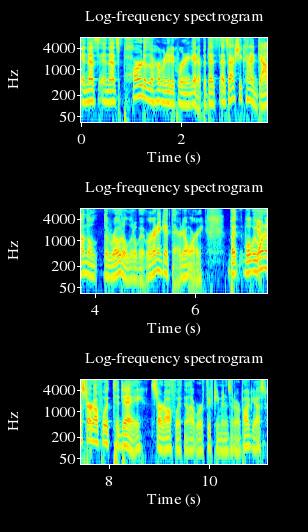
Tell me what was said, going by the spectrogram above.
and that's and that's part of the hermeneutic we're going to get at, but that's that's actually kind of down the, the road a little bit. We're going to get there, don't worry. But what we Yeah. want to start off with today, start off with now that we're 15 minutes into our podcast,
